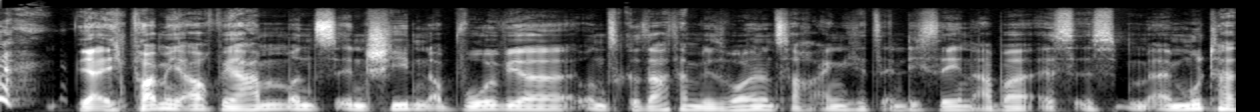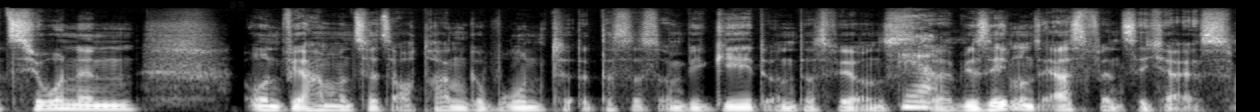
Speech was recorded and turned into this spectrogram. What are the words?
ja, ich freue mich auch wir haben uns entschieden, obwohl wir uns gesagt haben, wir wollen uns auch eigentlich jetzt endlich sehen, aber es ist äh, Mutationen und wir haben uns jetzt auch daran gewohnt, dass es irgendwie geht und dass wir uns, ja. äh, wir sehen uns erst, wenn es sicher ist.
